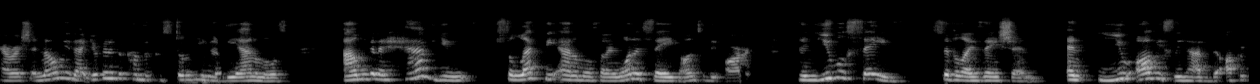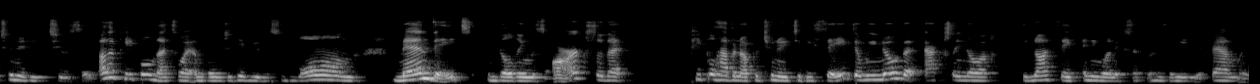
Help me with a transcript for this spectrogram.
perish. And not only that, you're going to become the custodian of the animals. I'm going to have you select the animals that I want to save onto the ark, and you will save civilization. And you obviously have the opportunity to save other people. That's why I'm going to give you this long mandate in building this ark so that people have an opportunity to be saved. And we know that actually Noah did not save anyone except for his immediate family.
